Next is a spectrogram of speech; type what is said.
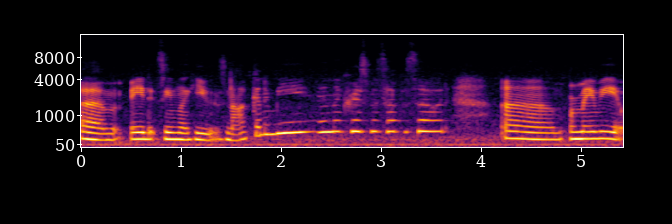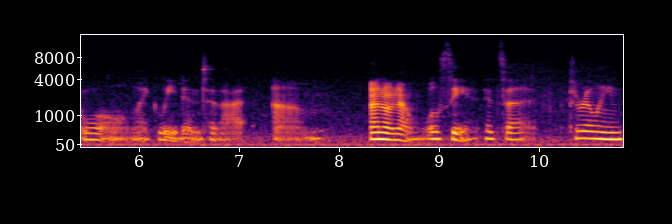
um, made it seem like he was not going to be in the Christmas episode. Um, or maybe it will like lead into that. Um, I don't know. We'll see. It's a thrilling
